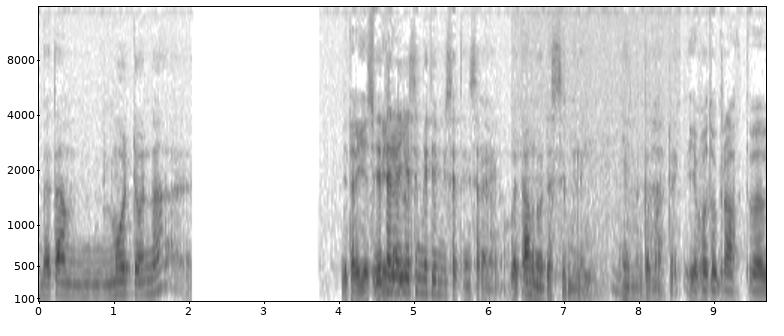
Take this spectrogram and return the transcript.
በጣም የምወደውና የተለየ ስሜት የሚሰጠኝ ስራዬ ነው። በጣም ነው ደስ የሚለኝ ይህንን በማድረግ የፎቶግራፍ ጥበብ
